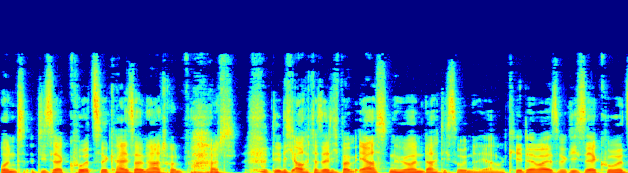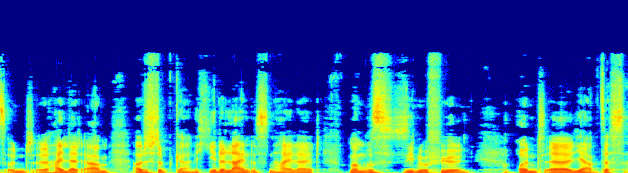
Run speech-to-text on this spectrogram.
Und dieser kurze Kaiser Natron-Part, den ich auch tatsächlich beim ersten Hören dachte ich so, naja, okay, der war jetzt wirklich sehr kurz und äh, highlightarm. Aber das stimmt gar nicht. Jede Line ist ein Highlight. Man muss sie nur fühlen. Und äh, ja, das,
